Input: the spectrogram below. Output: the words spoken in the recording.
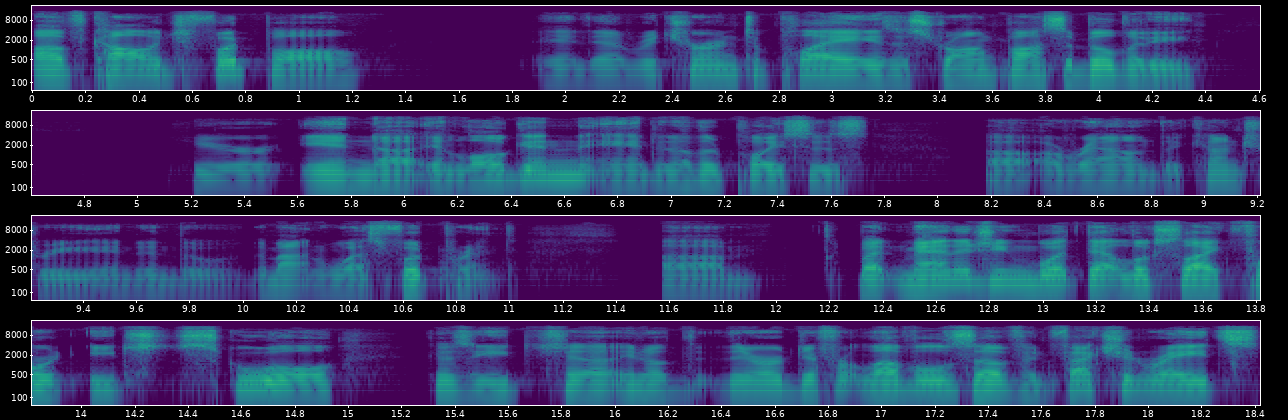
of college football, and a return to play is a strong possibility here in uh, in Logan and in other places uh, around the country and in the, the Mountain West footprint. Um, but managing what that looks like for each school, because each uh, you know there are different levels of infection rates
